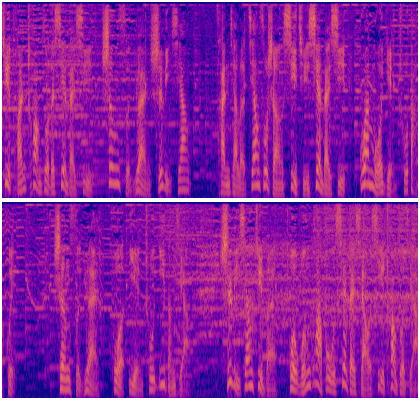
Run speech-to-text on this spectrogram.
剧团创作的现代戏生死院十里香参加了江苏省戏曲现代戏观摩演出大会生死院获演出一等奖，《十里香》剧本获文化部现代小戏创作奖，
